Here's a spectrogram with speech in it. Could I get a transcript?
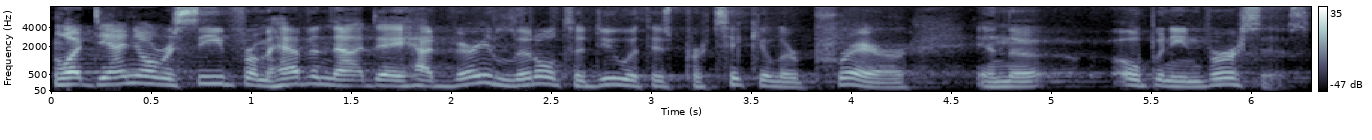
what Daniel received from heaven that day had very little to do with his particular prayer in the opening verses.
